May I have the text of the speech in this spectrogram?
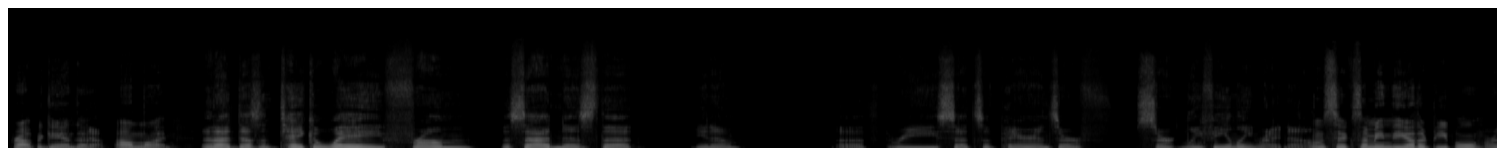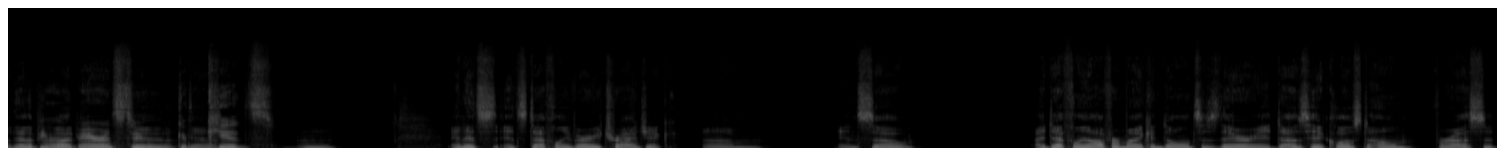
propaganda Yep. online. and that doesn't take away from the sadness that you know uh, three sets of parents are f- certainly feeling right now, On six, I mean, the other people, or the other people had parents, too. Good yeah. kids. hmm And it's it's definitely very tragic. Um, and so I definitely offer my condolences there. It does hit close to home for us. It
